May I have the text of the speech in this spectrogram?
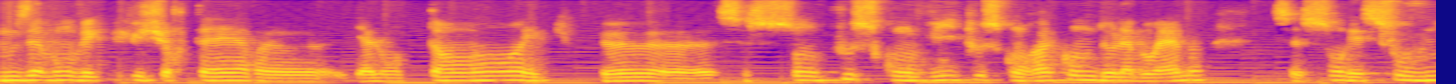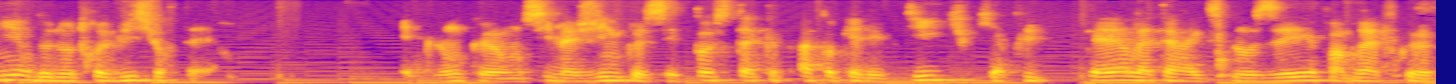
nous avons vécu sur Terre il y a longtemps et que ce sont tout ce qu'on vit, tout ce qu'on raconte de la bohème, ce sont les souvenirs de notre vie sur Terre. Donc, on s'imagine que c'est post-apocalyptique, qu'il n'y a plus de terre, la terre a explosé. Enfin bref, que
